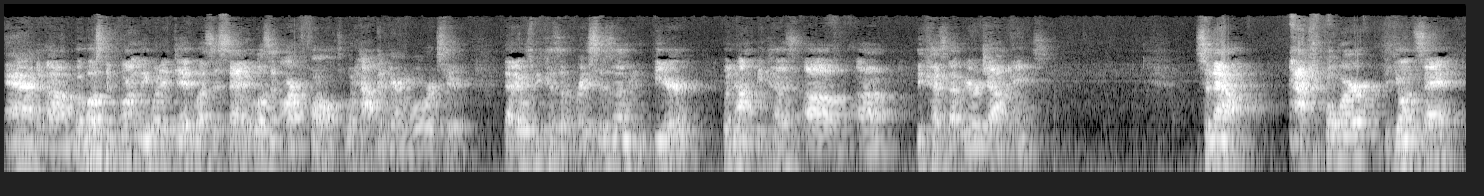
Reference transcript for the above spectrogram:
And, um, but most importantly, what it did was it said it wasn't our fault what happened during World War II. That it was because of racism and fear, but not because of, uh, because that we were Japanese. So now, Act 4, the Yonsei,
